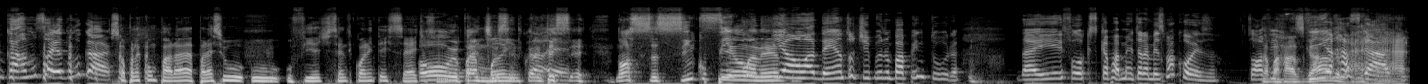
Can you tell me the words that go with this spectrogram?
o carro não saía do lugar. Só pra comparar, parece o, o, o Fiat 147. Oh, assim, o tinha tamanho. 147. Nossa, cinco peão cinco lá dentro. peão lá dentro, tipo, indo pra pintura. Daí ele falou que o escapamento era a mesma coisa. Só Tava vivia rasgado? rasgado.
